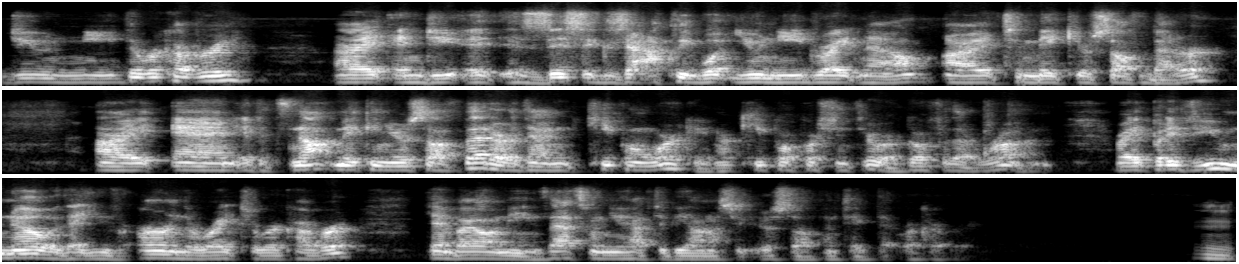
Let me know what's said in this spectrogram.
do you need the recovery? All right. And do you, is this exactly what you need right now? All right. To make yourself better. All right. And if it's not making yourself better, then keep on working or keep on pushing through or go for that run. Right. But if you know that you've earned the right to recover, then by all means, that's when you have to be honest with yourself and take that recovery. Mm.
